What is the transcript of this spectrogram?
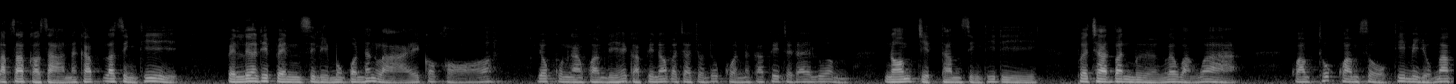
รับทราบข่าวสารนะครับ และสิ่งที่เป็นเรื่องที่เป็นสิริมงคลทั้งหลาย ก็ขอยกคุณงามความดีให้กับพี่น้องประชาชนทุกคนนะครับ ที่จะได้ร่วมน้อมจิตทำสิ่งที่ดี เพื่อชาติบ้านเมือง และหวังว่าความทุกข์ความโศกที่มีอยู่มาก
